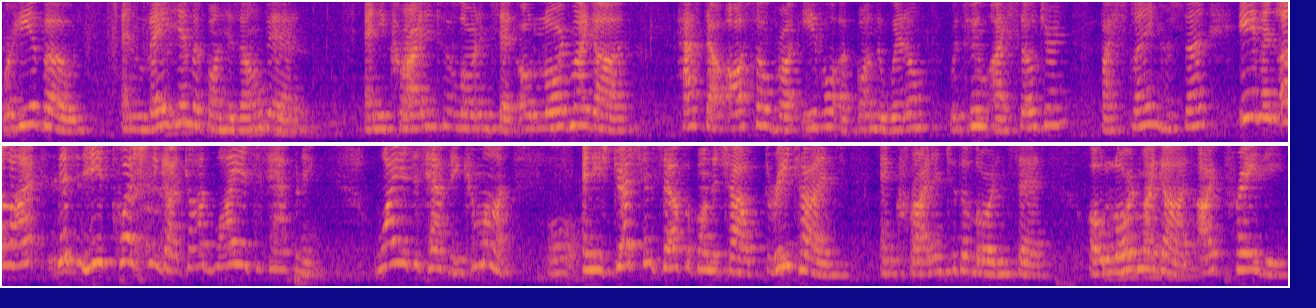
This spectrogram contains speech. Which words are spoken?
where he abode, and laid him upon his own bed. And he cried unto the Lord and said, O Lord my God, hast thou also brought evil upon the widow with whom I sojourn by slaying her son? Even Eli, listen, he's questioning God. God, why is this happening? Why is this happening? Come on. Oh. And he stretched himself upon the child three times and cried unto the Lord and said, O Lord my God, I pray thee,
